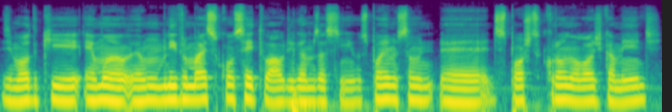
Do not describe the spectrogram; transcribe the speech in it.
De modo que é, uma, é um livro mais conceitual, digamos assim. Os poemas são é, dispostos cronologicamente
